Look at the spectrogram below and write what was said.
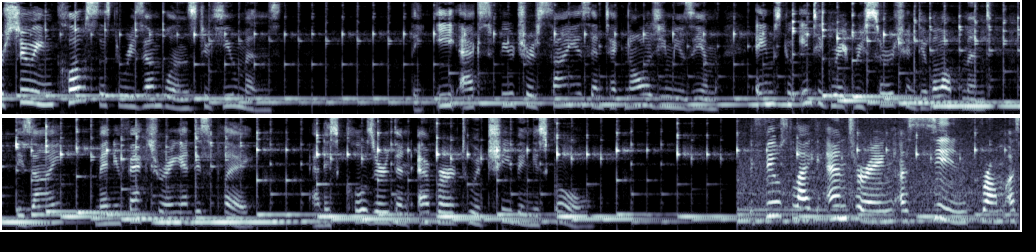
pursuing closest resemblance to humans. The EX Future Science and Technology Museum aims to integrate research and development, design, manufacturing, and display, and is closer than ever to achieving its goal. It feels like entering a scene from a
